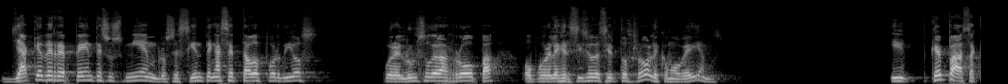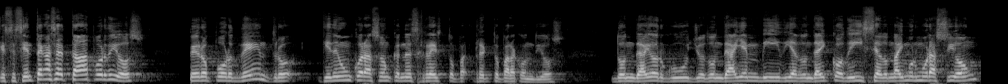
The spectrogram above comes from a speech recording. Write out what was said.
ya que de repente sus miembros se sienten aceptados por Dios por el uso de la ropa o por el ejercicio de ciertos roles, como veíamos. ¿Y qué pasa? Que se sienten aceptadas por Dios, pero por dentro tienen un corazón que no es recto, para con Dios, donde hay orgullo, donde hay envidia, donde hay codicia, donde hay murmuración,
